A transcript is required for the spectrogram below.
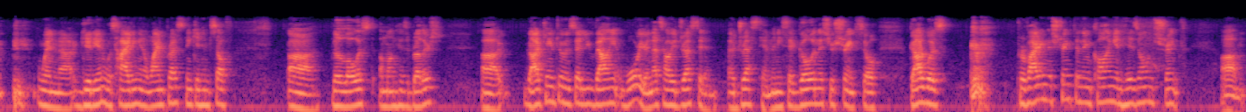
when uh, Gideon was hiding in a wine press, thinking himself uh, the lowest among his brothers, uh, God came to him and said, "You valiant warrior," and that's how he addressed him. Addressed him, and he said, "Go in this your strength." So, God was providing the strength and then calling in His own strength. Um,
